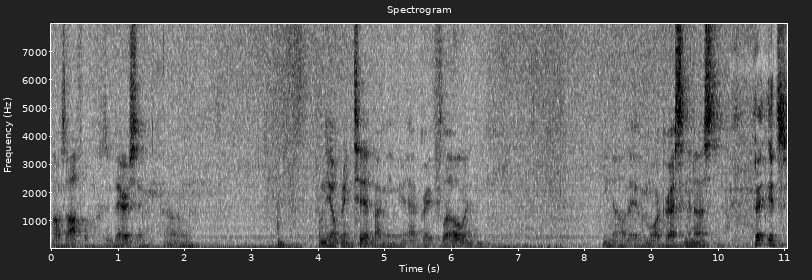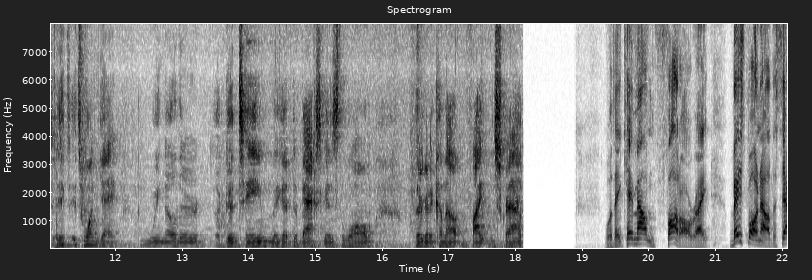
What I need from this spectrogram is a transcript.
Oh, it was awful. It was embarrassing. Um, from the opening tip, I mean, we didn't have great flow, and you know they were more aggressive than us. It's it's one game we know they're a good team. They got their backs against the wall. They're going to come out and fight and scrap. Well, they came out and fought all right. Baseball now. The San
